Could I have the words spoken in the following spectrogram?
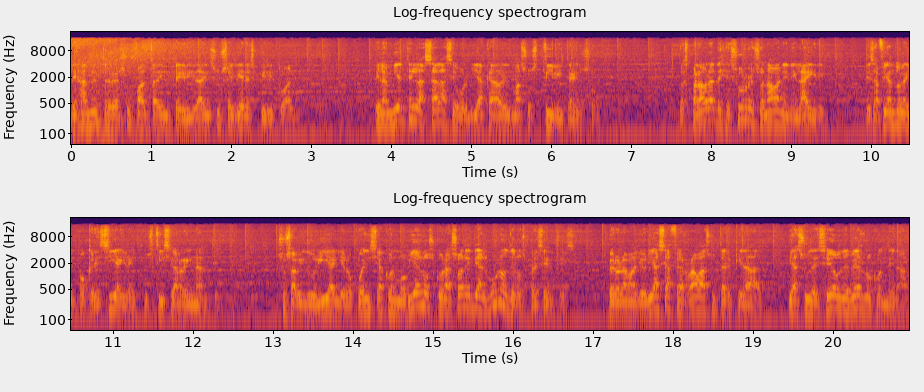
dejando entrever su falta de integridad y su ceguera espiritual. El ambiente en la sala se volvía cada vez más hostil y tenso. Las palabras de Jesús resonaban en el aire, desafiando la hipocresía y la injusticia reinante. Su sabiduría y elocuencia conmovían los corazones de algunos de los presentes, pero la mayoría se aferraba a su terquedad y a su deseo de verlo condenado.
